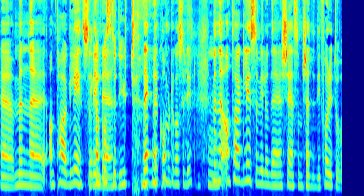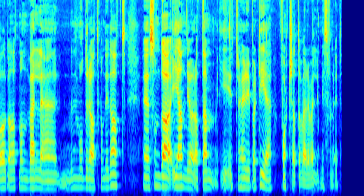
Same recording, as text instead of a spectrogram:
Eh, men eh, antagelig så Det vil kan koste dyrt. Det, det kommer til å koste dyrt. Men eh, antagelig så vil jo det skje som skjedde de forrige to valgene, at man velger en moderat kandidat, som da igjen gjør at de i ytre høyre i partiet fortsetter å være veldig misfornøyd.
